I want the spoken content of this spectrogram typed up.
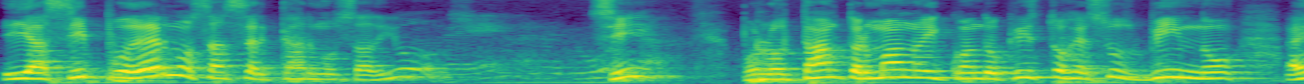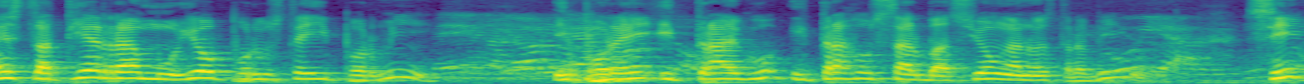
y así podernos acercarnos a Dios. ¿Sí? Por lo tanto, hermano, y cuando Cristo Jesús vino a esta tierra, murió por usted y por mí. Y, por él, y, trajo, y trajo salvación a nuestra vida. ¿Sí?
